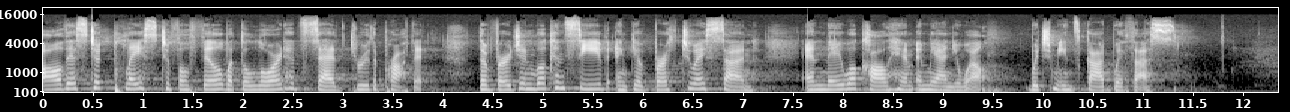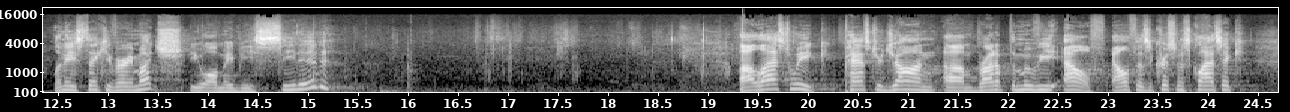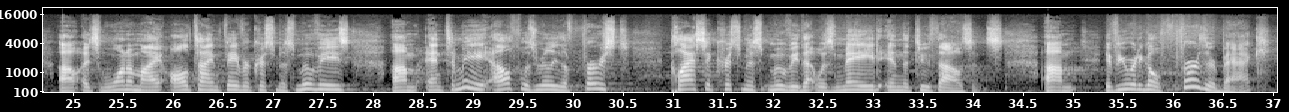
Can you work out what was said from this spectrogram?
All this took place to fulfill what the Lord had said through the prophet The virgin will conceive and give birth to a son, and they will call him Emmanuel, which means God with us. Lanice, thank you very much. You all may be seated. Uh, last week, Pastor John um, brought up the movie Elf. Elf is a Christmas classic. Uh, it's one of my all time favorite Christmas movies. Um, and to me, Elf was really the first classic Christmas movie that was made in the 2000s. Um, if you were to go further back,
